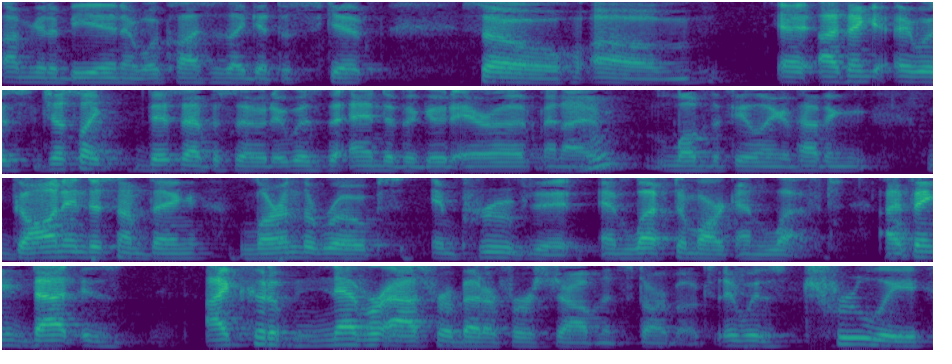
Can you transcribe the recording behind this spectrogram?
I'm going to be in and what classes I get to skip. So um, I I think it was just like this episode. It was the end of a good era, and I mm-hmm. love the feeling of having gone into something, learned the ropes, improved it, and left a mark and left. I think that is I could have never asked for a better first job than Starbucks. It was truly,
